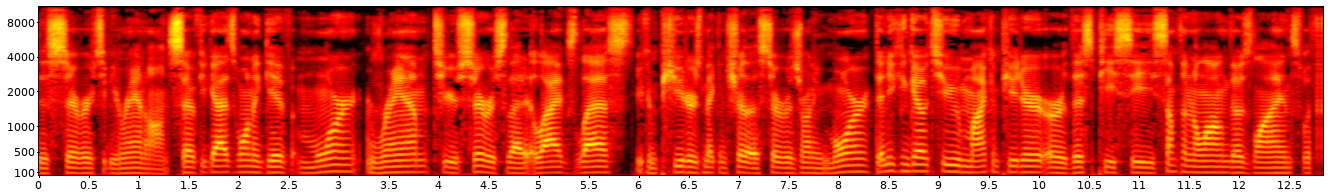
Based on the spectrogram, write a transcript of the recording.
this server to be ran on. So if you guys want to give more RAM to your server so that it lags less, your computer is making sure that the server is running more, then you can go to my computer or this PC, something along those lines with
